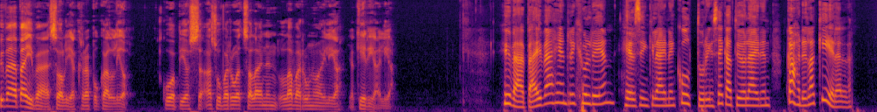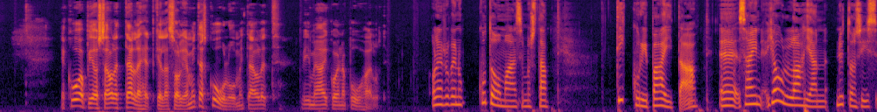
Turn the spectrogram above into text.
Hyvää päivää, Solja Krapukallio, Kuopiossa asuva ruotsalainen lavarunoilija ja kirjailija. Hyvää päivää Henrik Huldén, helsinkiläinen kulttuurin sekatyöläinen kahdella kielellä. Ja Kuopiossa olet tällä hetkellä, Solja. Mitäs kuuluu? Mitä olet viime aikoina puuhailut? Olen ruvennut kutomaan semmoista tikkuripaitaa. Sain joululahjan, nyt on siis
